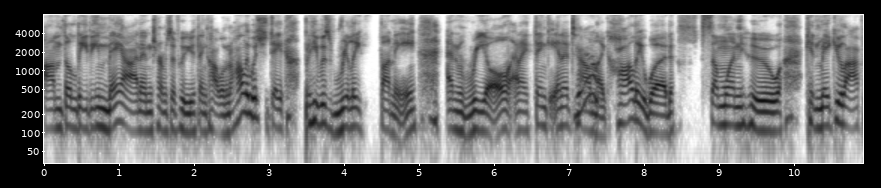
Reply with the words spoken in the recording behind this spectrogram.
um, the leading man in terms of who you think hot women in Hollywood should date, but he was really funny and real. And I think in a town yeah. like Hollywood, someone who can make you laugh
